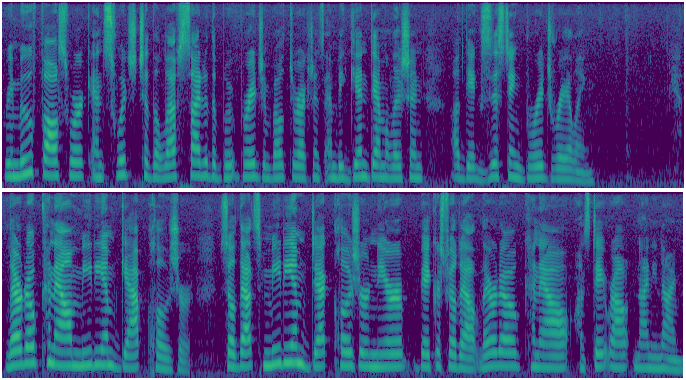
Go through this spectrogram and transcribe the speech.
Remove false work and switch to the left side of the bridge in both directions and begin demolition of the existing bridge railing. Lerdo Canal medium gap closure. So that's medium deck closure near Bakersfield out, Lerdo Canal on State Route 99.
